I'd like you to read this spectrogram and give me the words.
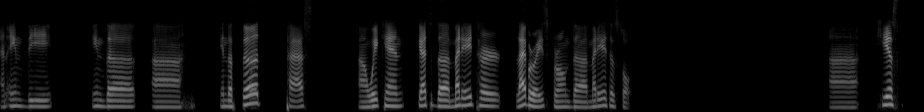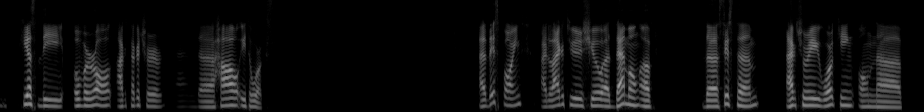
And in the in the uh, in the third pass, uh, we can get the mediator libraries from the mediator source. Uh, here's here's the overall architecture and uh, how it works. At this point, I'd like to show a demo of the system actually working on a,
